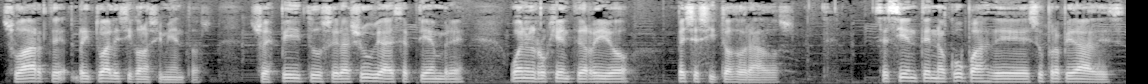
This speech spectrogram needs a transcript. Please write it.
su arte, rituales y conocimientos. Su espíritu será lluvia de septiembre o en el rugiente río pececitos dorados. Se sienten ocupas de sus propiedades,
